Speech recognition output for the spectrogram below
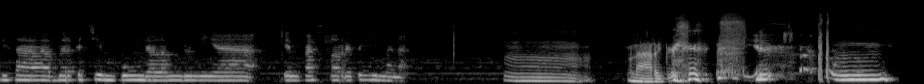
bisa berkecimpung dalam dunia investor itu gimana? Hmm, menarik. Iya. hmm,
